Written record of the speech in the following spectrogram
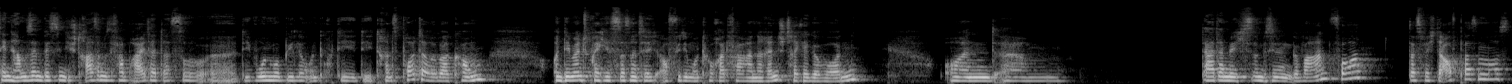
den haben sie ein bisschen, die Straße haben sie verbreitert, dass so äh, die Wohnmobile und auch die, die Transporter rüberkommen. Und dementsprechend ist das natürlich auch für die Motorradfahrer eine Rennstrecke geworden. Und ähm, Da hat er mich so ein bisschen gewarnt vor, dass ich da aufpassen muss.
